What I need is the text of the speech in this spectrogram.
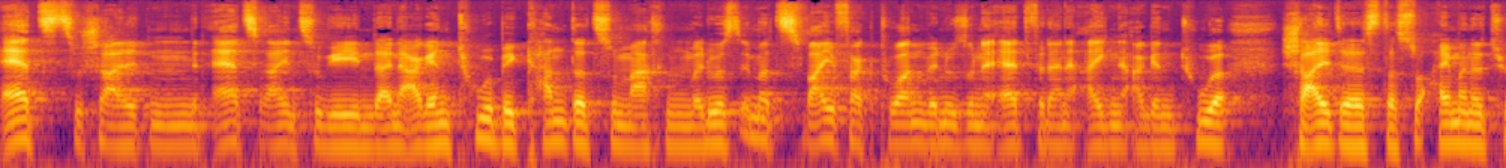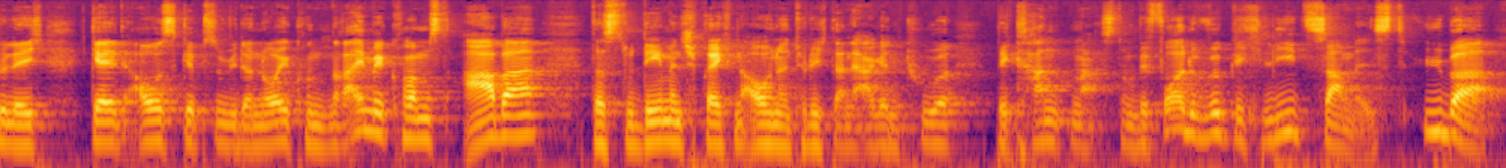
Ads zu schalten, mit Ads reinzugehen, deine Agentur bekannter zu machen, weil du hast immer zwei Faktoren, wenn du so eine Ad für deine eigene Agentur schaltest, dass du einmal natürlich Geld ausgibst und wieder neue Kunden reinbekommst, aber dass du dementsprechend auch natürlich deine Agentur bekannt machst. Und bevor du wirklich Leads sammelst über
